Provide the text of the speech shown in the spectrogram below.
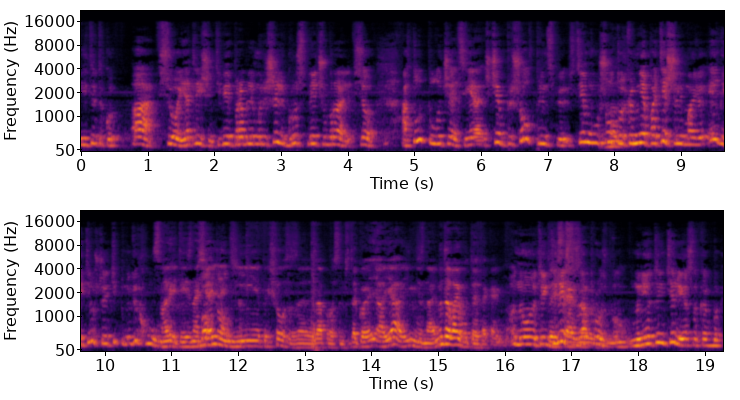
и ты такой, а, все, и отлично, тебе проблему решили, груз с плеч убрали, все. А тут, получается, я с чем пришел, в принципе, с тем и ушел, Но... Ну, только мне потешили мое эго тем, что я типа наверху. Смотри, ты изначально болтался. не пришел за запросом, ты такой, а я и не знаю, ну давай вот это как бы. Ну, это интересный есть, запрос бы... был. Мне это интересно, как бы,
